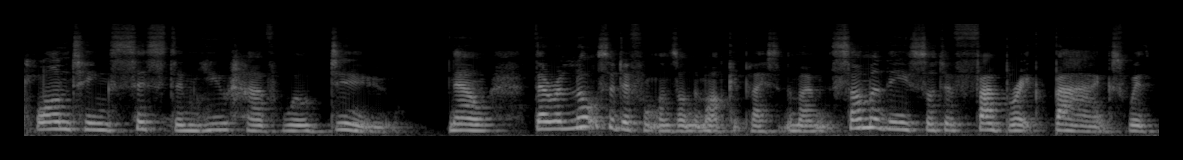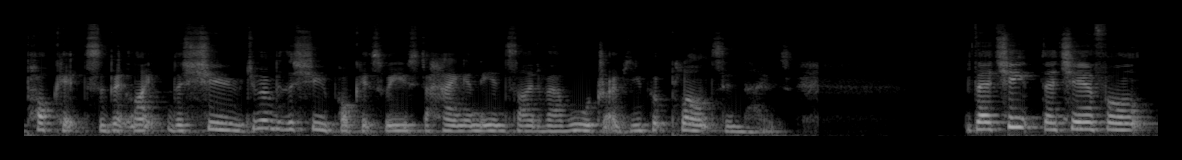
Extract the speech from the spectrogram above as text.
planting system you have will do. Now, there are lots of different ones on the marketplace at the moment. Some of these sort of fabric bags with pockets, a bit like the shoe. Do you remember the shoe pockets we used to hang in the inside of our wardrobes? You put plants in those. They're cheap, they're cheerful,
